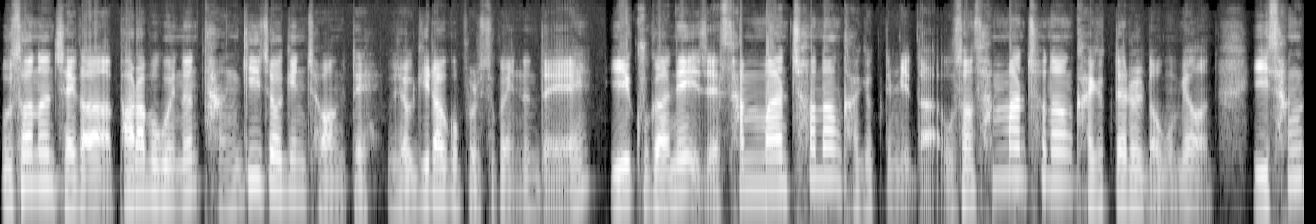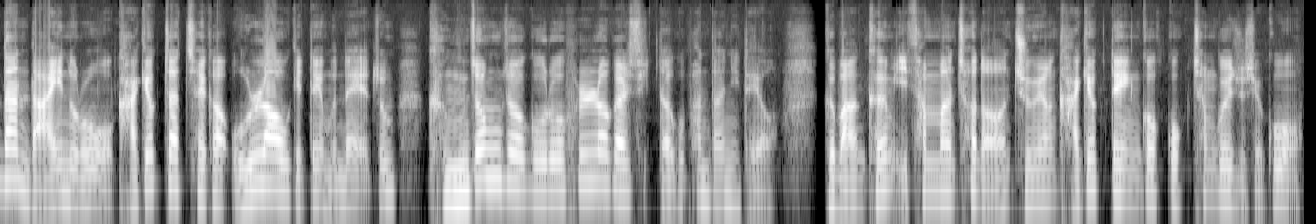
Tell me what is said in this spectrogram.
우선은 제가 바라보고 있는 단기적인 저항대 여기라고 볼 수가 있는데 이 구간이 이제 3만 1,000원 가격대입니다. 우선 3만 1,000원 가격대를 넘으면 이 상단 라인으로 가격 자체가 올라오기 때문에 좀 긍정적으로 흘러갈 수 있다고 판단이 돼요. 그만큼 이 3만 1,000원 중요한 가격대인 거 꼭 참고해 주시고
